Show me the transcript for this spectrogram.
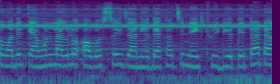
তোমাদের কেমন লাগল অবশ্যই জানিও। দেখা হচ্ছে নেক্সট ভিডিওতে টাটা!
